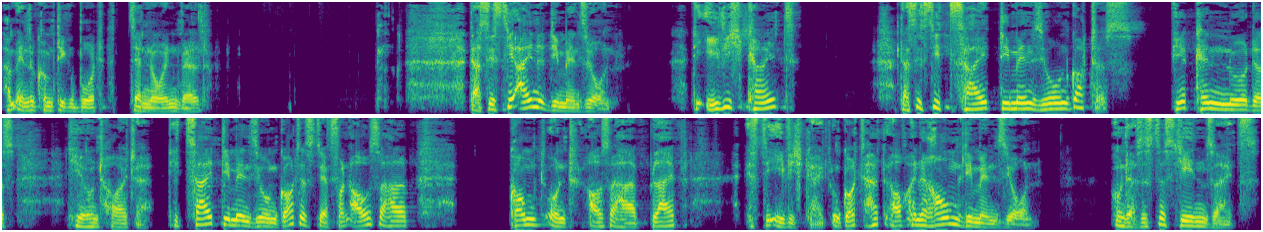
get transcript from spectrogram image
am Ende kommt die Geburt der neuen Welt. Das ist die eine Dimension. Die Ewigkeit, das ist die Zeitdimension Gottes. Wir kennen nur das Hier und Heute. Die Zeitdimension Gottes, der von außerhalb kommt und außerhalb bleibt, ist die Ewigkeit. Und Gott hat auch eine Raumdimension. Und das ist das Jenseits.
